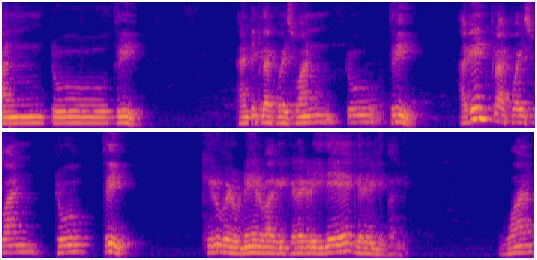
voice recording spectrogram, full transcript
one two three anticlockwise one two three again clockwise one two three ಕಿರುಬೆರಳು ನೇರವಾಗಿ ಕೆಳಗಡೆ ಇದೇ ಗೆರೆಯಲ್ಲಿ ಬರಲಿ. One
